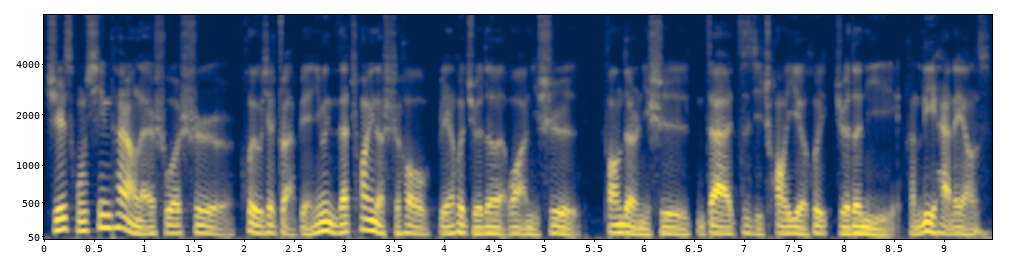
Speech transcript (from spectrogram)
其实从心态上来说是会有一些转变，因为你在创业的时候，别人会觉得哇你是 founder，你是你在自己创业，会觉得你很厉害的样子。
